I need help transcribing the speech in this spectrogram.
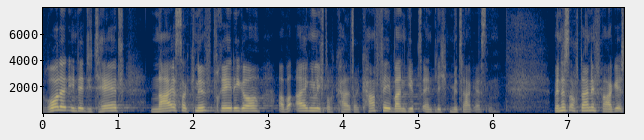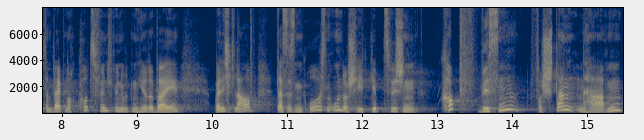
Rolle, Identität, nicer Kniffprediger, aber eigentlich doch kalter Kaffee. Wann gibt es endlich Mittagessen? Wenn das auch deine Frage ist, dann bleib noch kurz fünf Minuten hier dabei, weil ich glaube, dass es einen großen Unterschied gibt zwischen Kopfwissen verstanden haben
